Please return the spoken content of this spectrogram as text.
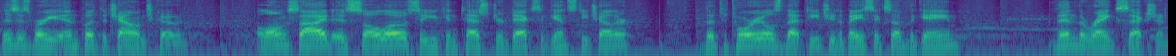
this is where you input the challenge code. Alongside is solo so you can test your decks against each other, the tutorials that teach you the basics of the game, then the rank section.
